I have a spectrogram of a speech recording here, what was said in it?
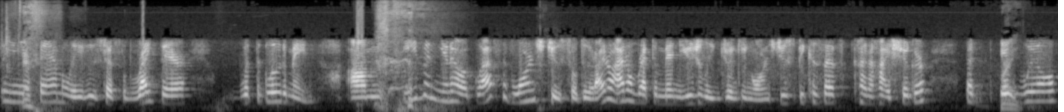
in your family who's just right there with the glutamine. Um, even you know a glass of orange juice will do it. I don't. I don't recommend usually drinking orange juice because that's kind of high sugar, but Right. it will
